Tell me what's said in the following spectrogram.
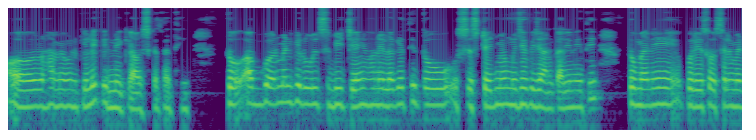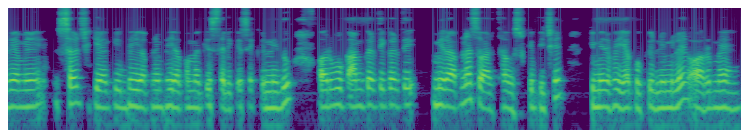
और हमें उनके लिए किडनी की आवश्यकता थी। तो अब गवर्नमेंट के रूल्स भी चेंज होने लगे थे तो उस स्टेज में मुझे भी जानकारी नहीं थी। तो मैंने पूरे सोशल मीडिया में सर्च किया कि भाई, अपने भैया को मैं किस तरीके से किडनी दूँ? और वो काम करते करते मेरा अपना स्वार्थ था उसके पीछे कि मेरे भैया को किडनी मिले और मैं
